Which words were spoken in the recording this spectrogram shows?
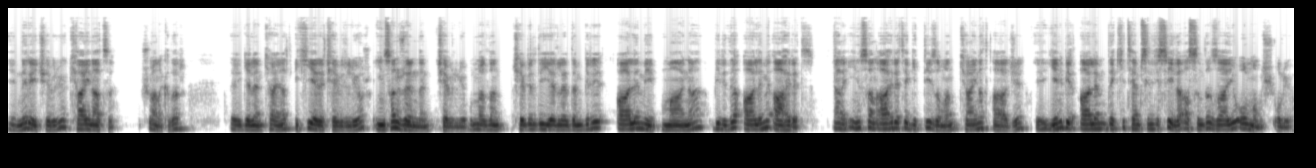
E, nereyi çeviriyor? Kainatı. Şu ana kadar e, gelen kainat iki yere çevriliyor. İnsan üzerinden çevriliyor. Bunlardan çevrildiği yerlerden biri alemi mana, biri de alemi ahiret. Yani insan ahirete gittiği zaman kainat ağacı e, yeni bir alemdeki temsilcisiyle aslında zayi olmamış oluyor.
